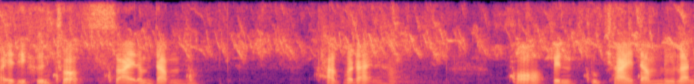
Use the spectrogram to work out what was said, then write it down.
รที่ขึ้นชอบสายดำๆทักมาได้นะครับ พ่อเป็นลูกชายดำลือลั่น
